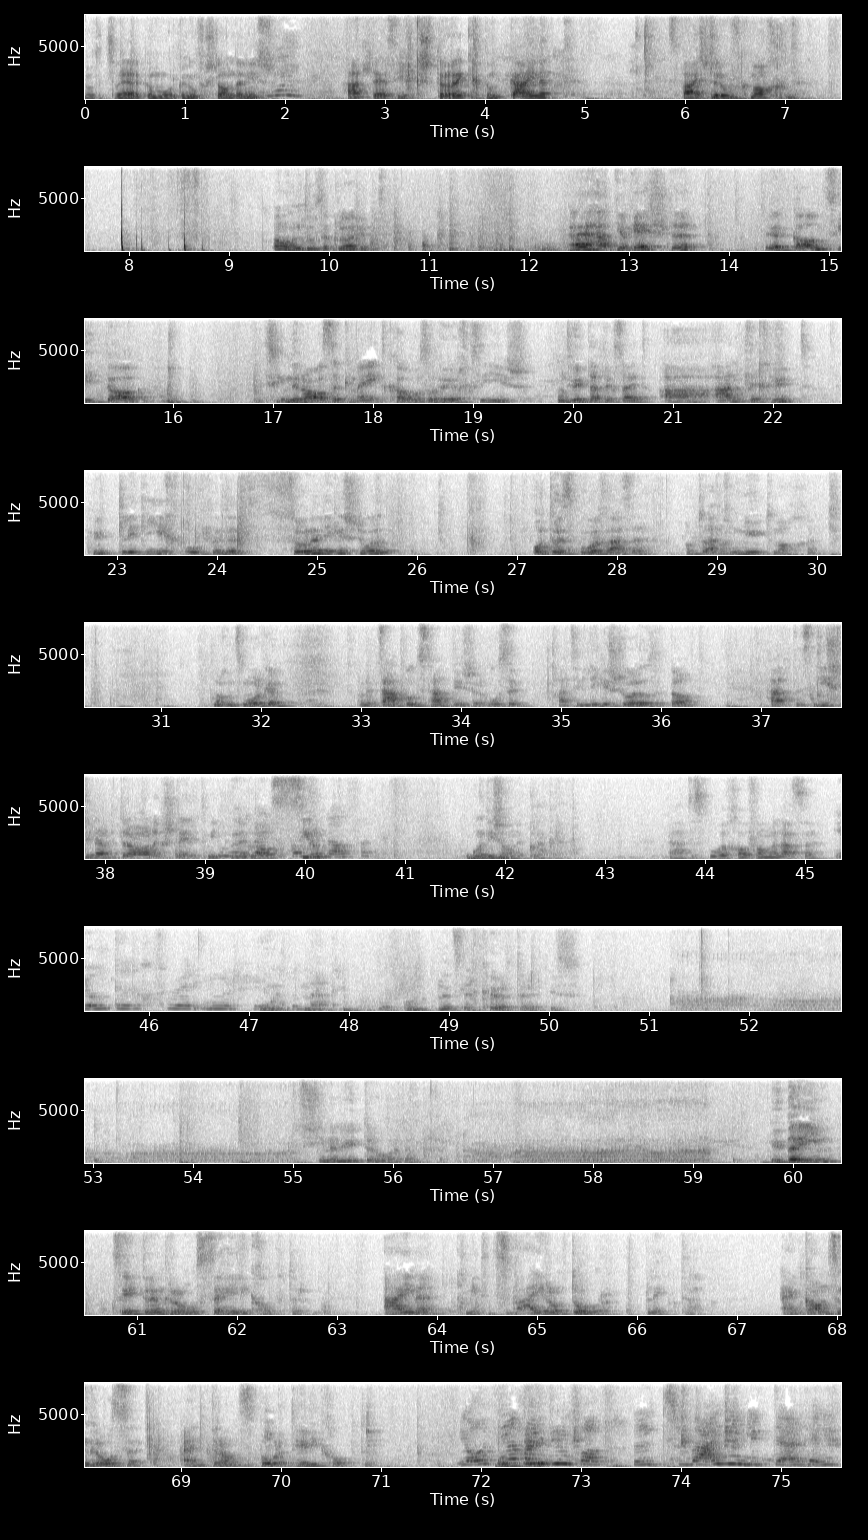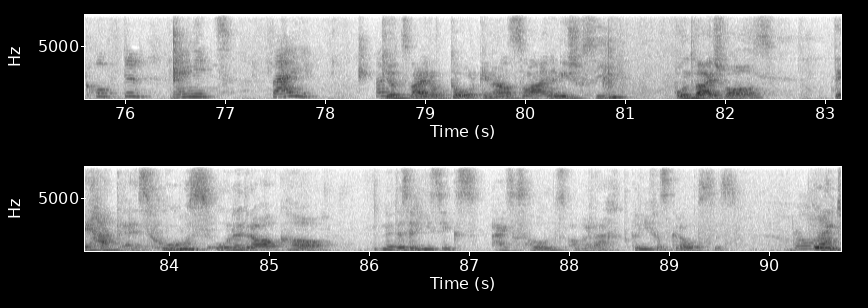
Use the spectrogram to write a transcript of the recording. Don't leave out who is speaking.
Speaker 1: Als der Zwerg am Morgen aufgestanden ist, hat er sich gestreckt und geinert, das Fenster aufgemacht und rausgeschaut. Er hat ja gestern den ganzen Tag seinen Rasen gemäht, der so hoch war. Und heute hat er gesagt, ah, endlich, heute, heute liege ich auf einem Sonnenliegestuhl und du ein Buch lesen. Und du einfach nichts machen. Nach dem Morgen, als er Zähne geputzt hat, ist er raus, hat seinen Liegestuhl rausgetan, hat ein Tischchen nebenan angestellt mit einem Glas Sirup und ist angelegen. Er hat das Buch angefangen zu lesen.
Speaker 2: Ja, und dann wird es immer.
Speaker 1: Und, nein, und plötzlich hört er etwas. Es ist immer lauter geworden. Über ihm sieht er einen grossen Helikopter. Einen mit zwei Rotorblättern. Ein ganz grosser, ein Transporthelikopter.
Speaker 2: Ja, die
Speaker 1: Und
Speaker 2: haben im Fall zwei Militärhelikopter mit zwei.
Speaker 1: Ja, zwei Rotor. Genau so einen war es. Und weißt du was? Der hat ein Haus unten dran. gehabt. Nicht ein riesiges, eins aus Holz, aber recht gleiches grosses.
Speaker 2: Wo
Speaker 1: Und-?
